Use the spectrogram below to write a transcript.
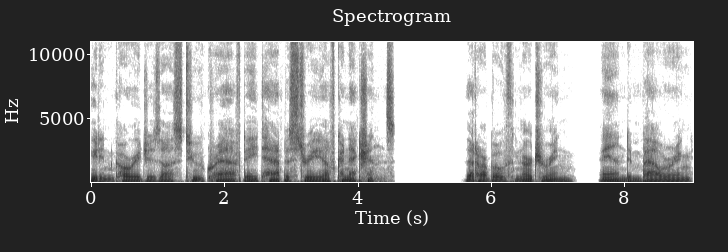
It encourages us to craft a tapestry of connections that are both nurturing and empowering,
